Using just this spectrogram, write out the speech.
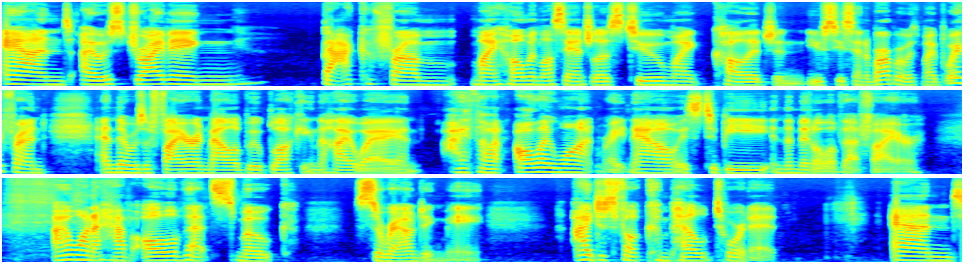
And I was driving back from my home in Los Angeles to my college in UC Santa Barbara with my boyfriend, and there was a fire in Malibu blocking the highway. And I thought, all I want right now is to be in the middle of that fire. I want to have all of that smoke surrounding me. I just felt compelled toward it. And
